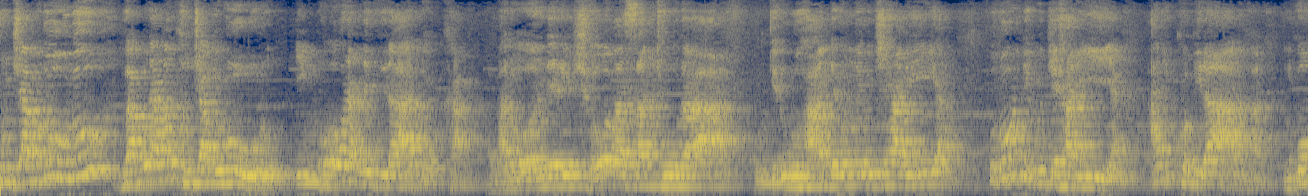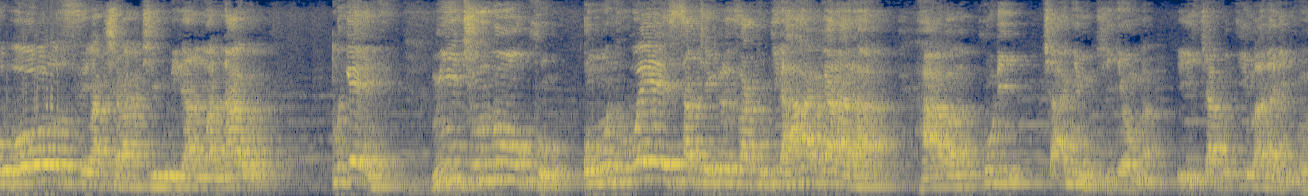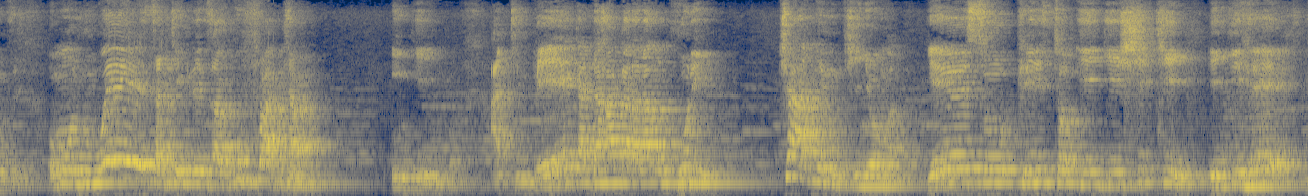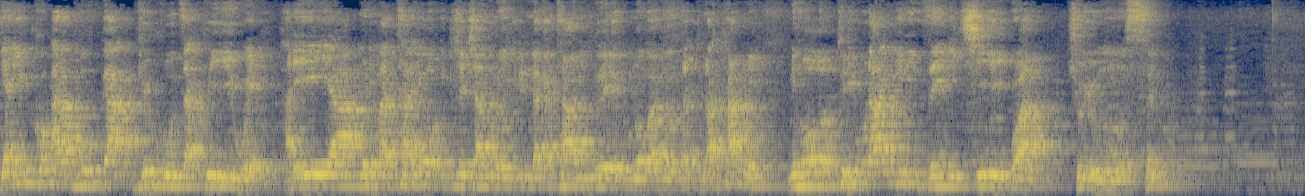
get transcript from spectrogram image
kuja mururu babura no kuja mururu ingorane ziraduka barondera ico basatura. Kugira uruhande rumwe ruje hariya urundi ruje hariya. Ariko biranka ngo bose baca batiburiranwa nawe. Mugenzi mwijuru nuku umuntu wese ategereza kugira ahahagarara. Haba mu kuri canke mu kinyoma. Iyo ijambo ry'imana rivuze umuntu wese ategereza gufata. Ingingo. Ati mbega ndahagarara mu kuri canke mu kinyoma? Yesu kristo yigisha iki? Igihe yariko aravuga vy'ukuza kwiwe. Hariya muri matayo igice ca mirongo ibiri na gatanu duhereye ku murongo wa mirongo itatu na kane ni ho turi burangirize icigwa c'uyu munsi.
